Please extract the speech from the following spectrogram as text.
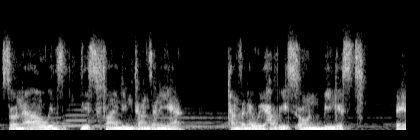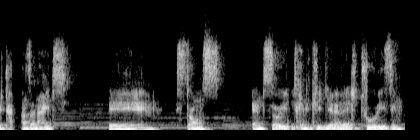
So now with this find in Tanzania, Tanzania will have its own biggest uh, Tanzanite uh, stones. And so it can generate tourism.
